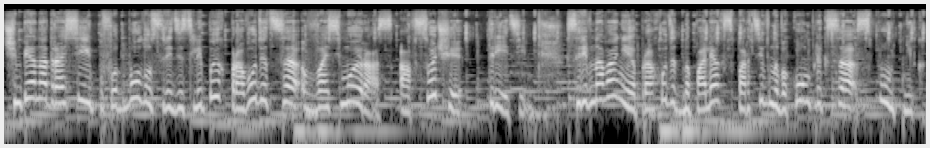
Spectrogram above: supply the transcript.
Чемпионат России по футболу среди слепых проводится в восьмой раз, а в Сочи – третий. Соревнования проходят на полях спортивного комплекса «Спутник».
